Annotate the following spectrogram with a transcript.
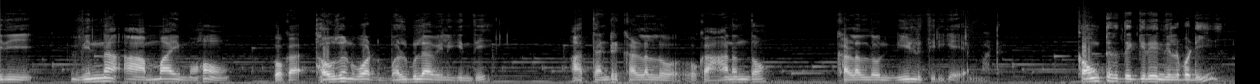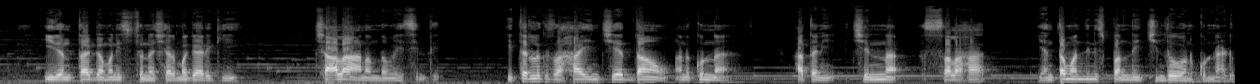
ఇది విన్న ఆ అమ్మాయి మొహం ఒక థౌజండ్ వాట్ బల్బులా వెలిగింది. ఆ తండ్రి కళ్ళల్లో ఒక ఆనందం కళ్ళల్లో నీళ్ళు తిరిగాయి అన్నమాట. కౌంటర్ దగ్గరే నిలబడి ఇదంతా గమనిస్తున్న శర్మగారికి చాలా ఆనందం వేసింది. ఇతరులకు సహాయం చేద్దాం అనుకున్న అతని చిన్న సలహా ఎంతమందిని స్పందించిందో అనుకున్నాడు.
